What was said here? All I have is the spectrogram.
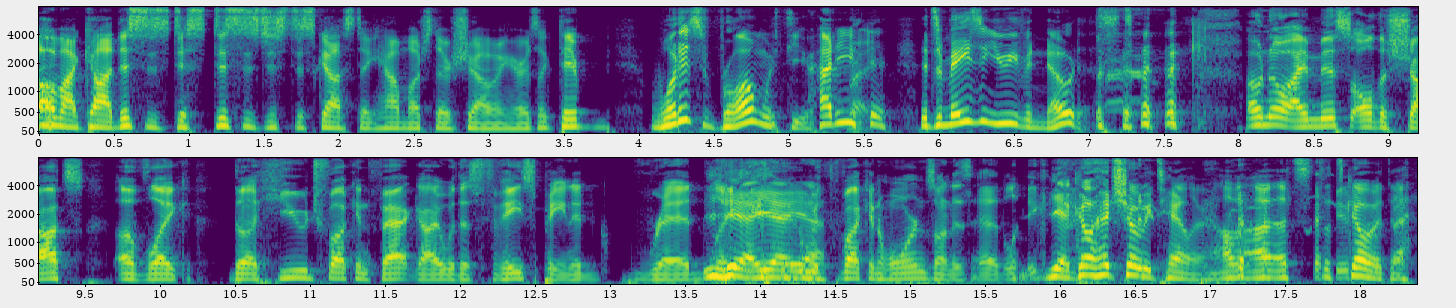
"Oh my god, this is just this is just disgusting." How much they're showing her? It's like they, what is wrong with you? How do you? Right. It's amazing you even noticed. Oh no, I miss all the shots of like the huge fucking fat guy with his face painted red. Like, Yeah, yeah, yeah. With fucking horns on his head. Like, yeah, go ahead, show me Taylor. I'll, i let's let's go with that.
